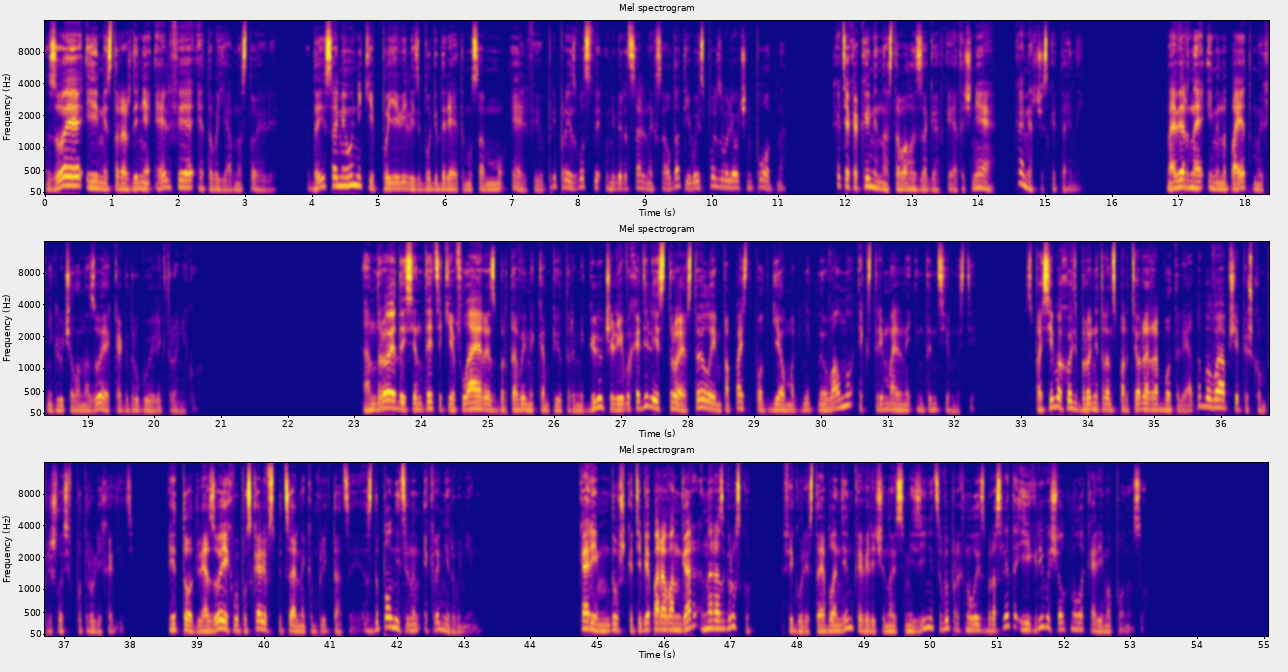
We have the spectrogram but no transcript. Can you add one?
Зоя и месторождение Эльфия этого явно стоили. Да и сами уники появились благодаря этому самому Эльфию. При производстве универсальных солдат его использовали очень плотно. Хотя как именно оставалось загадкой, а точнее, коммерческой тайной. Наверное, именно поэтому их не глючило на Зое, как другую электронику. Андроиды, синтетики, флайеры с бортовыми компьютерами глючили и выходили из строя, стоило им попасть под геомагнитную волну экстремальной интенсивности. Спасибо, хоть бронетранспортеры работали, а то бы вообще пешком пришлось в патрули ходить. И то для Зои их выпускали в специальной комплектации, с дополнительным экранированием. «Карим, душка, тебе пора в ангар на разгрузку», Фигуристая блондинка величиной с мизинец выпорхнула из браслета и игриво щелкнула Карима по носу.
